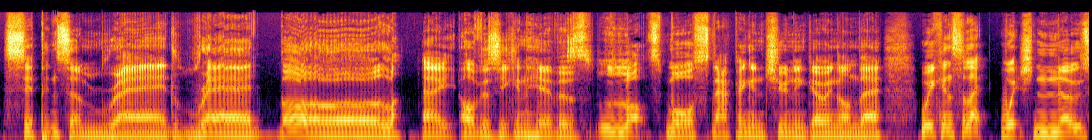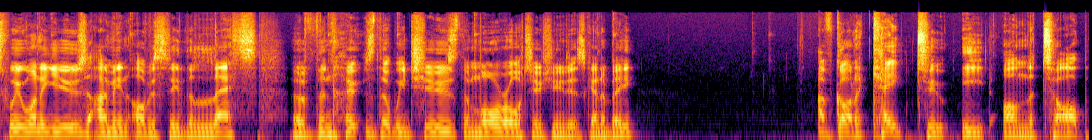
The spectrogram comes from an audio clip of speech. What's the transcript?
sipping some red, red bull. Obviously, you can hear there's lots more snapping and tuning going on there. We can select which notes we want to use. I mean, obviously, the less of the notes that we choose, the more auto-tuned it's going to be. I've got a cake to eat on the top,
